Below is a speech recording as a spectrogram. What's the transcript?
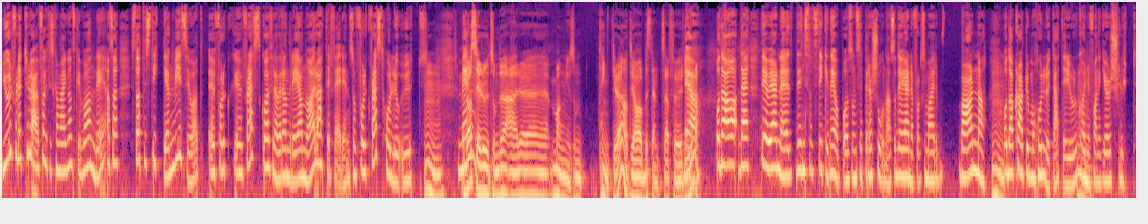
jul, for det tror jeg faktisk kan være ganske vanlig. Altså, Statistikken viser jo at eh, folk eh, flest går fra hverandre i januar og etter ferien, så folk flest holder jo ut. Mm. Men- Da ser det ut som det er eh, mange som tenker det, at de har bestemt seg før jul. Ja. Da. Og det er, det, det er jo gjerne, Den statistikken er jo på sånn separasjoner, så det er jo gjerne folk som har barn, da. Og da klart du må holde ut etter jul. Du kan jo faen ikke gjøre det slutt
